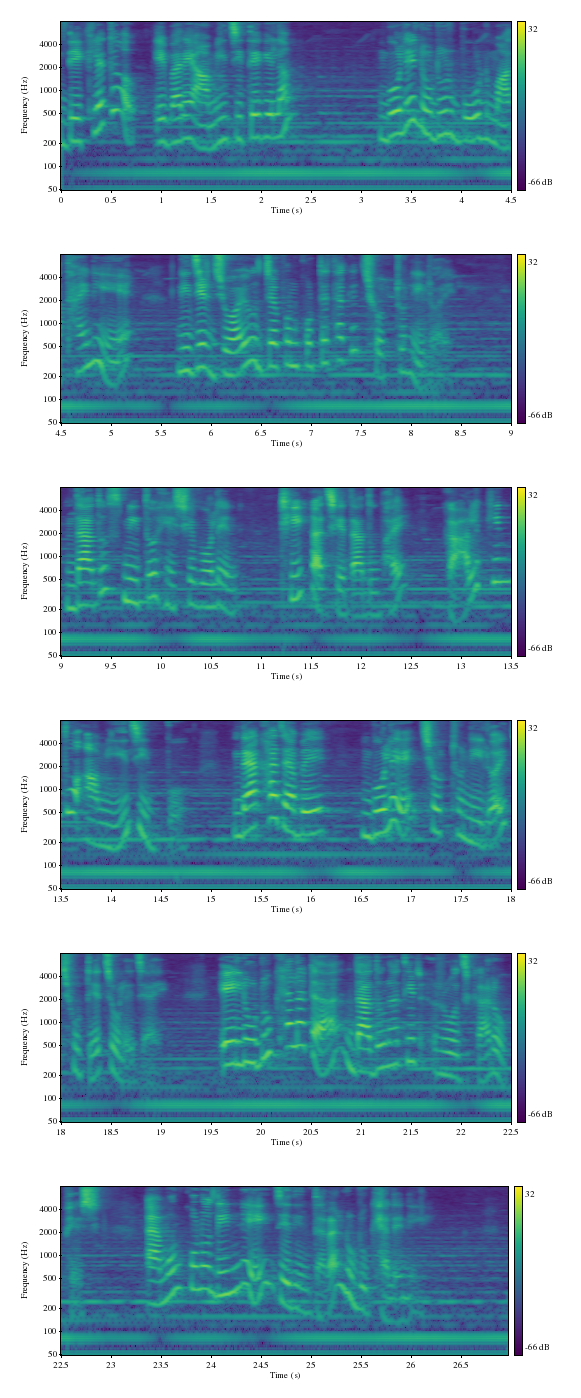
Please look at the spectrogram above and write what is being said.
দেখলে তো? এবারে আমি জিতে গেলাম। বলে লুডুর বোর্ড মাথায় নিয়ে নিজের জয় উদযাপন করতে থাকে ছোট্ট নিলয়। দাদু স্মিত হেসে বলেন, ঠিক আছে দাদু ভাই, কাল কিন্তু আমিই জিতব। দেখা যাবে। বলে ছোট্ট নিলয় ছুটে চলে যায়। এই লুডু খেলাটা দাদু নাতির রোজকার অভ্যেস। এমন কোনো দিন নেই যেদিন তারা লুডু খেলেনি।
